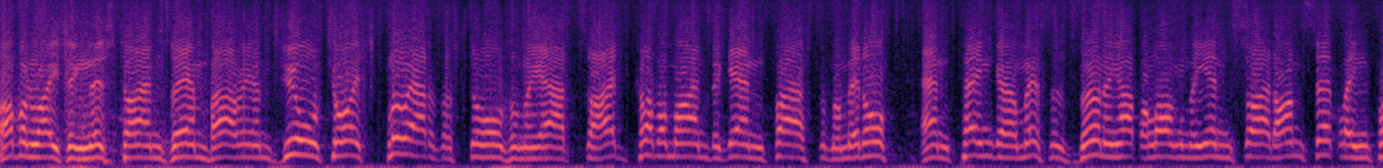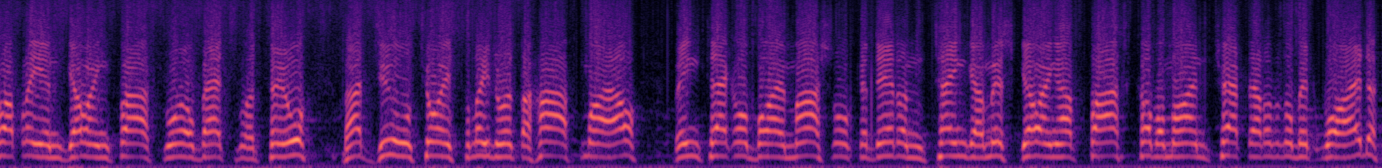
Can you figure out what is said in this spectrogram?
Oven racing this time, Zambari and Dual Choice flew out of the stalls on the outside. Coppermine began fast in the middle, and Tango Miss is burning up along the inside on, settling properly and going fast. Royal Bachelor too, but Dual Choice the leader at the half mile. Being tackled by Marshall Cadet and Tango Miss going up fast. Coppermine trapped out a little bit wide.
